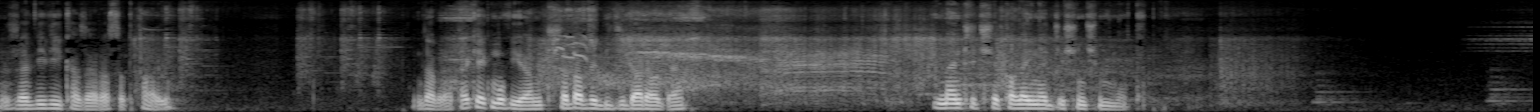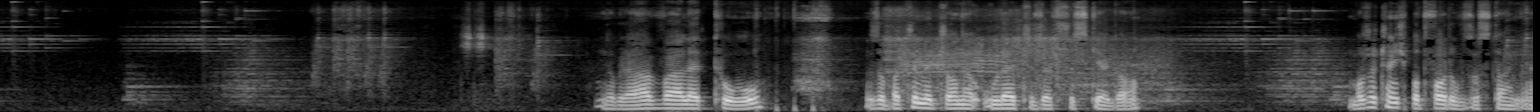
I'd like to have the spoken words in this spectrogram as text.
Że Vivika zaraz odpali. Dobra, tak jak mówiłem, trzeba wybić drogę. Męczyć się kolejne 10 minut. Dobra, walę tu. Zobaczymy, czy ona uleczy ze wszystkiego. Może część potworów zostanie.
